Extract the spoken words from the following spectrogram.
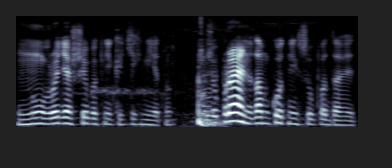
Ну, вроде ошибок никаких нету. Все правильно, там код не совпадает.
